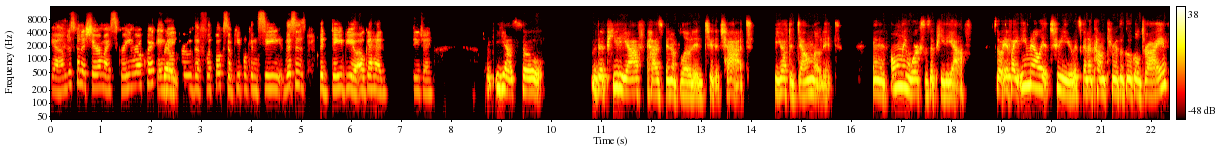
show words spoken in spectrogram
Yeah, I'm just going to share my screen real quick and go through the flip book so people can see. This is the debut. Oh, go ahead, DJ. Yeah, so the PDF has been uploaded to the chat. You have to download it, and it only works as a PDF. So if I email it to you, it's going to come through the Google Drive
